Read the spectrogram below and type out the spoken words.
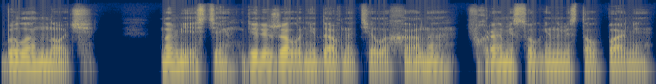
Была ночь. На месте, где лежало недавно тело хана, в храме с огненными столпами,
